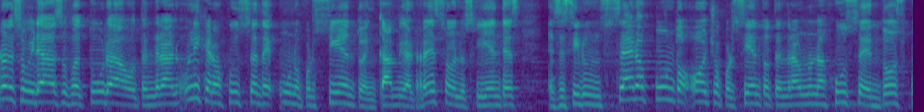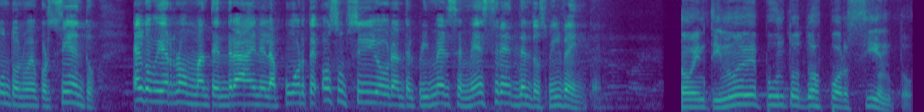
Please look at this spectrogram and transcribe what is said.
no les subirá su factura o tendrán un ligero ajuste de 1%. En cambio, al resto de los clientes, es decir, un 0.8%, tendrán un ajuste de 2.9% el gobierno mantendrá en el aporte o subsidio durante el primer semestre del 2020. 99.2%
